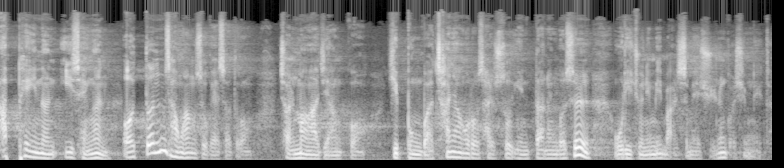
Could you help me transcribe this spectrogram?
앞에 있는 이 생은 어떤 상황 속에서도 절망하지 않고 기쁨과 찬양으로 살 수 있다는 것을 우리 주님이 말씀해 주시는 것입니다.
